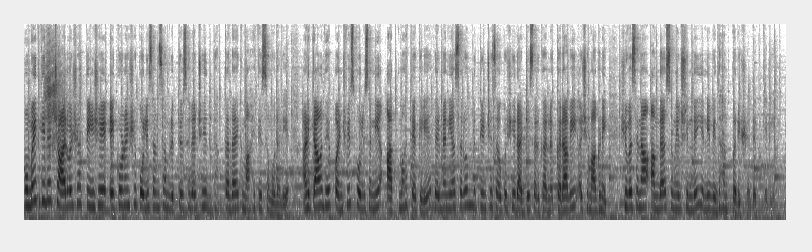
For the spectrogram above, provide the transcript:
मुंबईत गेल्या चार वर्षात तीनशे एकोणऐंशी पोलिसांचा मृत्यू झाल्याची धक्कादायक माहिती समोर आली आहे. आणि त्यामध्ये पंचवीस पोलिसांनी आत्महत्या केली आहे. दरम्यान या सर्व मृत्यूंची चौकशी राज्य सरकारनं करावी अशी मागणी शिवसेना आमदार सुनील शिंदे यांनी विधान परिषदेत केली आहे.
